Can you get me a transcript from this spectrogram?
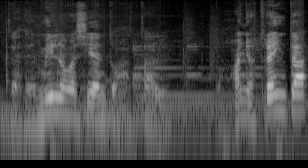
desde 1900 hasta los años 30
